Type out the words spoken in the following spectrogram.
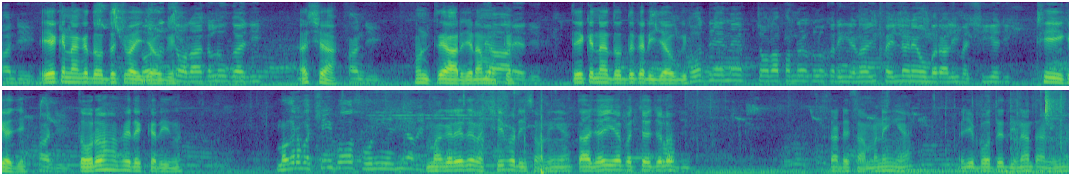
ਹਾਂਜੀ। ਇਹ ਕਿੰਨਾ ਕੁ ਦੁੱਧ ਚਵਾਈ ਜਾਊਗੀ? 14 ਕਿਲੋ ਹੋਗਾ ਜੀ। ਅੱਛਾ। ਹਾਂਜੀ। ਹੁਣ ਤਿਆਰ ਜਿਹੜਾ ਤਿਆਰ ਮੌਕੇ ਹੈ ਜੀ। ਤੇ ਕਿੰਨਾ ਦੁੱਧ ਕਰੀ ਜਾਊਗੀ? ਦੁੱਧ ਇਹਨੇ 14 15 ਕਿਲੋ ਕਰੀ ਜਾਣਾ ਜੀ। ਪਹਿਲਾਂ ਨੇ ਉਮਰ ਵਾਲੀ ਵੱਛੀ ਹੈ ਜੀ। ਠੀਕ ਹੈ ਜੀ। ਹਾਂਜੀ। ਤੋਰੋ ਹਾਂ ਫਿਰ ਇੱਕ ਕਰੀ ਨਾ। ਮਗਰ ਵੱਛੀ ਬਹੁਤ ਸੋਹਣੀ ਹੈ ਜੀ ਆ ਵੇਖੋ। ਮਗਰ ਇਹਦੇ ਵੱਛੀ ਬੜੀ ਸੋਹਣੀ ਆ। ਤਾਜ਼ਾ ਹੀ ਆ ਬੱਚਾ ਚਲੋ। ਤੁਹਾਡੇ ਸਾਹਮਣੇ ਹੀ ਆ। ਅਜੇ ਬਹੁਤੇ ਦਿਨਾਂ ਤਾਂ ਨਹੀਂ ਆ।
